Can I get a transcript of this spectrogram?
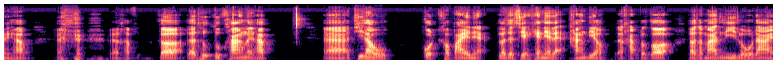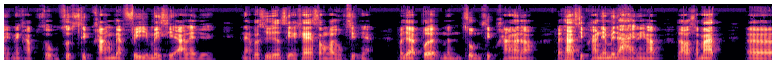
นะครับนะครับ ก็แล้วทุกทุกครั้งนะครับอ่าที่เรากดเข้าไปเนี่ย เราจะเสียแค่นี้แหละครั้งเดียวนะครับ แล้วก็เราสามารถรีโลได้นะครับ สูงสุด 10 ครั้งแบบฟรีไม่เสียอะไรเลยนะก็คือเสียแค่ 260 เนี่ย มันจะเปิดเหมือนสุ่ม 10 ครั้งอะเนาะแต่ถ้า 10 ครั้งนี้ไม่ได้นะครับ เราก็สามารถเอ่อ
